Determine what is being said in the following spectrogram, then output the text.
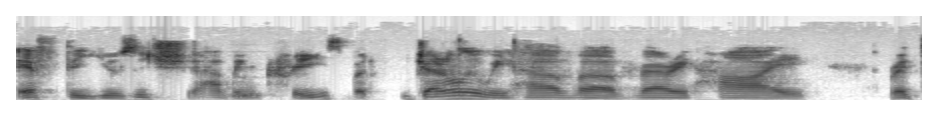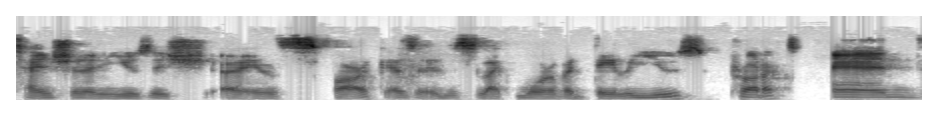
if the usage have increased, but generally we have a very high retention and usage uh, in Spark as it is like more of a daily use product. And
